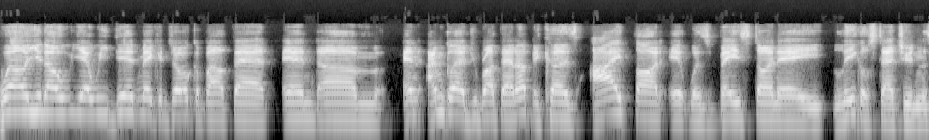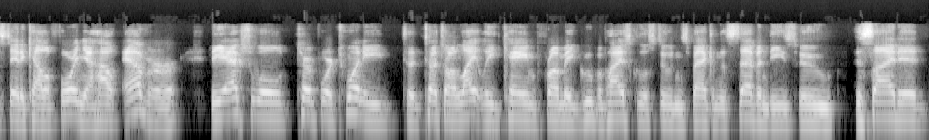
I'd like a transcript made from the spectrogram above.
well, you know, yeah, we did make a joke about that, and um, And I'm glad you brought that up because I thought it was based on a legal statute in the state of California. However, the actual term 420 to touch on lightly came from a group of high school students back in the 70s who decided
